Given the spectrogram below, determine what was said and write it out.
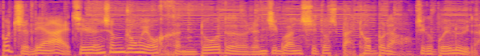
不止恋爱，其实人生中有很多的人际关系都是摆脱不了这个规律的。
